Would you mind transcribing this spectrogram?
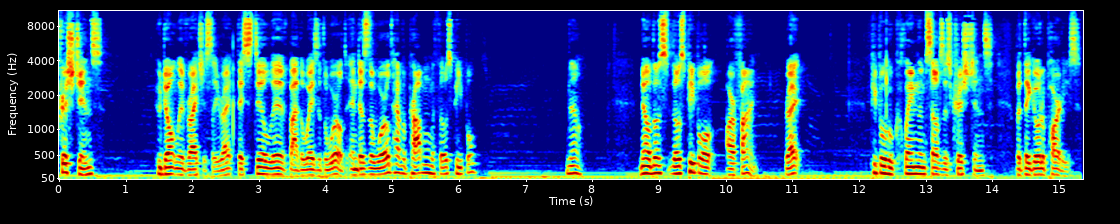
Christians who don't live righteously, right? They still live by the ways of the world. And does the world have a problem with those people? No. No, those those people are fine, right? People who claim themselves as Christians, but they go to parties.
